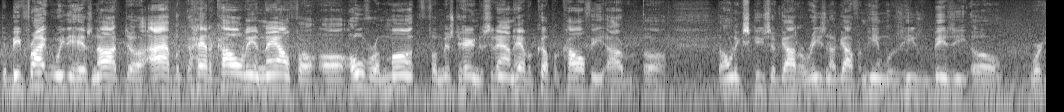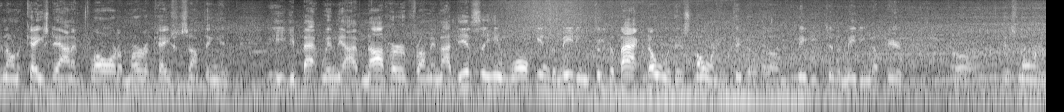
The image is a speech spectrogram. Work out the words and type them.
to be frank with you, has not. Uh, I've had a call in now for uh, over a month for Mr. Herring to sit down and have a cup of coffee. I, uh, the only excuse I've got, a reason I got from him was he was busy working on a case down in Florida, a murder case or something, and he get back with me. I have not heard from him. I did see him walk in the meeting through the back door this morning, through the uh, meeting to the meeting up here uh, this morning,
